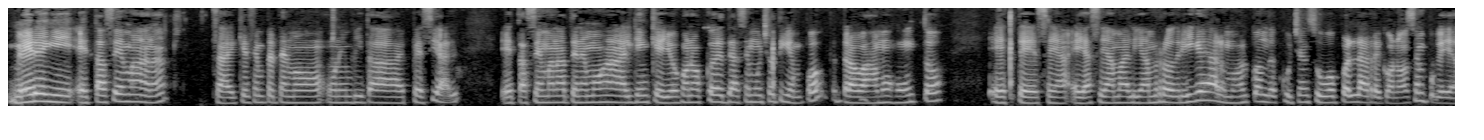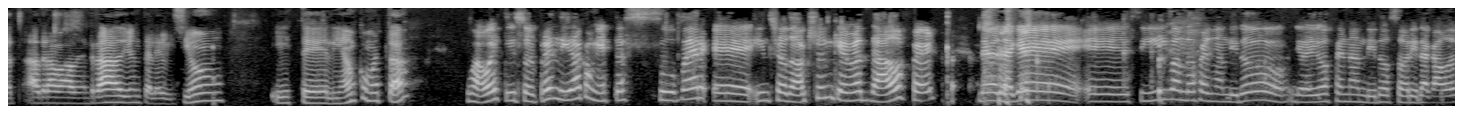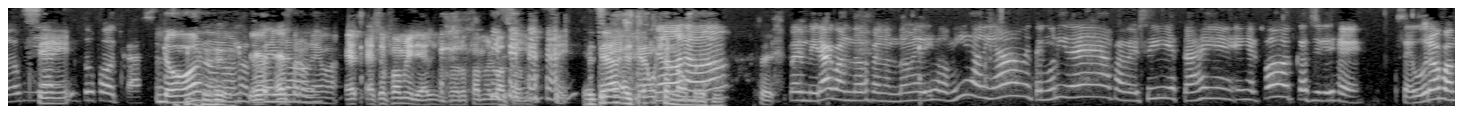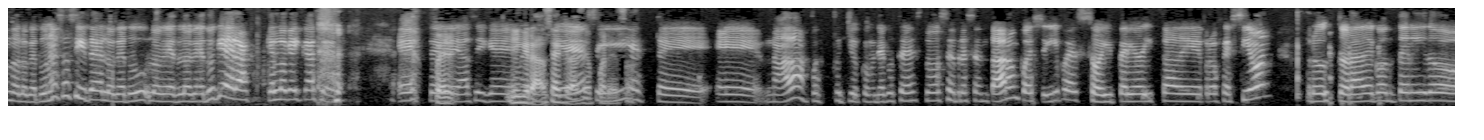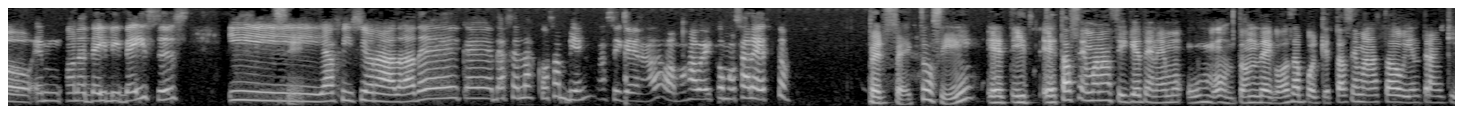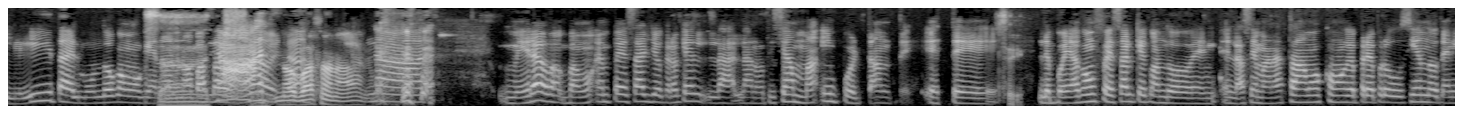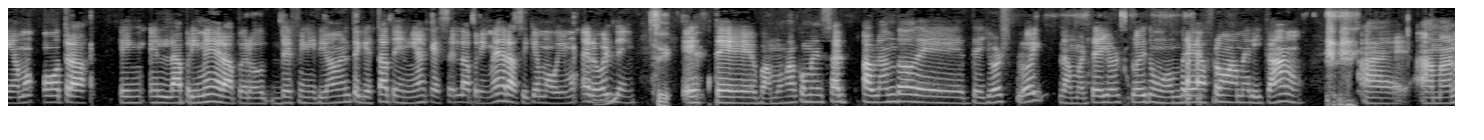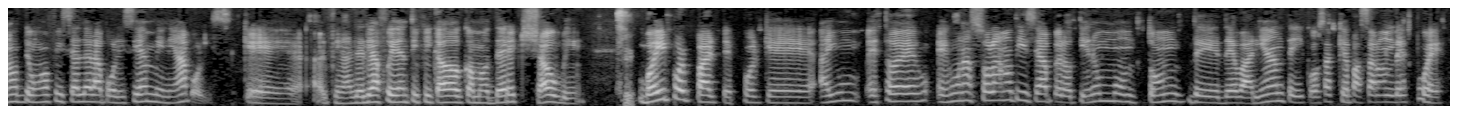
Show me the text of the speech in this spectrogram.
Miren, y esta semana, sabes que siempre tenemos una invitada especial. Esta semana tenemos a alguien que yo conozco desde hace mucho tiempo, que trabajamos juntos. Este, se- ella se llama Liam Rodríguez. A lo mejor cuando escuchen su voz, pues la reconocen porque ella ha trabajado en radio, en televisión. Este, Liam, ¿cómo estás? Wow, estoy sorprendida con este súper eh, introduction que me has dado, Fer. De verdad que eh, sí, cuando Fernandito, yo le digo Fernandito, sorry, te acabo de Sí. en tu podcast. No, no, no, no tengo Eh, ningún eh, problema. E- Eso es familiar, nosotros también lo hacemos. Sí, Él tiene, sí. él tiene muchos No, nombres. Sí. Pues mira, cuando Fernando me dijo, mira, Liam, tengo una idea para ver si estás en, en el podcast, y dije, seguro, cuando lo que tú necesites, lo que tú, lo que, lo que tú quieras, ¿qué es lo que hay que hacer? Este, Pues, así que y me gracias, confié, gracias por eso. este, eh, nada, pues, pues yo, como ya que ustedes todos se presentaron, pues sí, pues soy periodista de profesión, productora de contenido en, on a daily basis y aficionada de, que, de hacer las cosas bien, así que nada, vamos a ver cómo sale esto. Perfecto, sí. Y esta semana sí que tenemos un montón de cosas porque esta semana ha estado bien tranquilita, el mundo como que no, no ha pasado No, nada, No pasa nada. ¿no? Nada. Mira, va- vamos a empezar. Yo creo que la, la noticia más importante, este, Sí. les voy a confesar que cuando en, en la semana estábamos como que preproduciendo, teníamos otra en, en la primera, pero definitivamente que esta tenía que ser la primera, así que movimos el orden. Sí. Este, vamos a comenzar hablando de, de George Floyd, la muerte de George Floyd, un hombre afroamericano a, a manos de un oficial de la policía en Minneapolis, que al final del día fue identificado como Derek Chauvin. Sí. Voy a ir por partes porque hay un, esto es, es una sola noticia, pero tiene un montón de, de variantes y cosas que pasaron después.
